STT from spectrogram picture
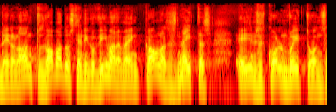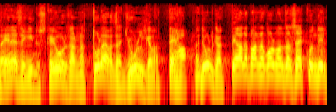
neile on antud vabadust ja nagu viimane mäng Kaunases näitas, esimesed kolm võitu on seda enesekindlust ka juurde andnud, nad tulevad, nad julgevad teha, nad julgevad peale panna kolmandal sekundil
